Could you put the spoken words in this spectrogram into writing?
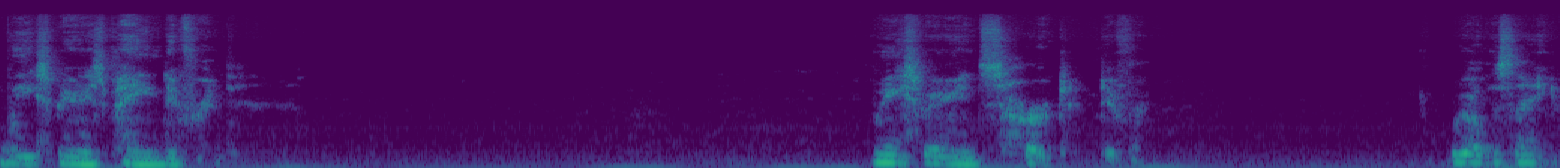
We experience pain different. We experience hurt different. We are the same.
